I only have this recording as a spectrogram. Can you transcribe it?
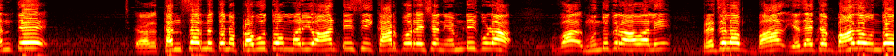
అంతే కన్సర్న్తో ప్రభుత్వం మరియు ఆర్టీసీ కార్పొరేషన్ ఎండి కూడా ముందుకు రావాలి. ప్రజల బా ఏదైతే బాధ ఉందో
